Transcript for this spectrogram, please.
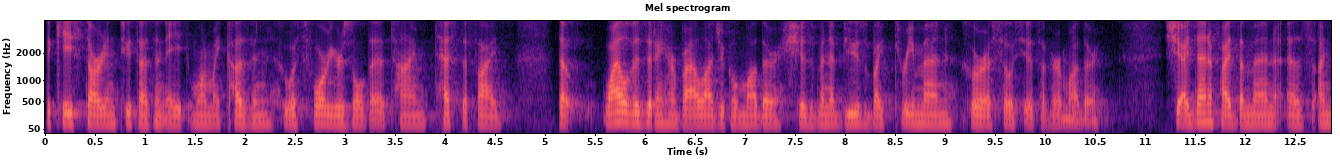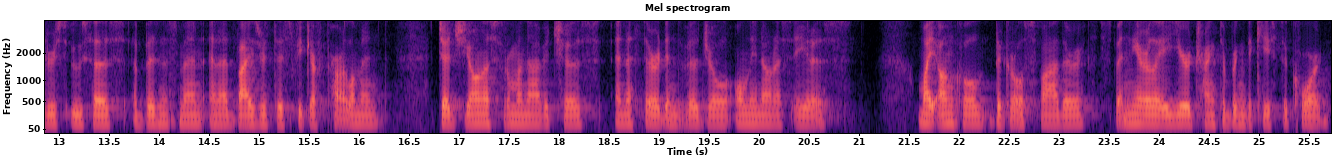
The case started in 2008 when my cousin, who was four years old at the time, testified that while visiting her biological mother, she has been abused by three men who are associates of her mother. She identified the men as Andrius Usas, a businessman and advisor to the Speaker of Parliament, Judge Jonas Furmanavičius, and a third individual only known as Adis. My uncle, the girl's father, spent nearly a year trying to bring the case to court.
